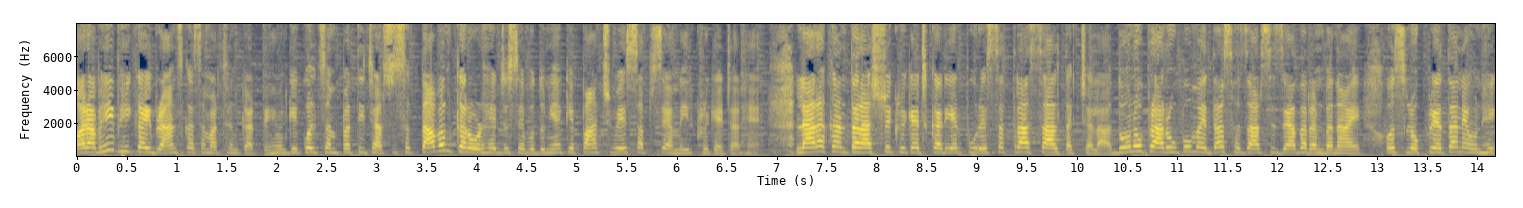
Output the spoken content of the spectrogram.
और अभी भी कई ब्रांड्स का समर्थन करते हैं। उनकी कुल संपत्ति चार सौ सत्तावन करोड़ है जिससे वो दुनिया के पांचवे सबसे अमीर क्रिकेटर हैं। लारा का अंतर्राष्ट्रीय क्रिकेट करियर पूरे सत्रह साल तक चला। दोनों प्रारूपों में दस से ज़्यादा रन बनाए। उस लोकप्रियता ने उन्हें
